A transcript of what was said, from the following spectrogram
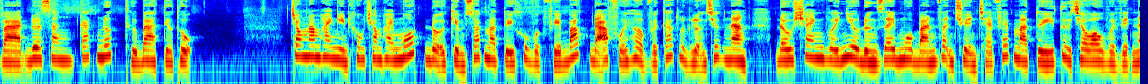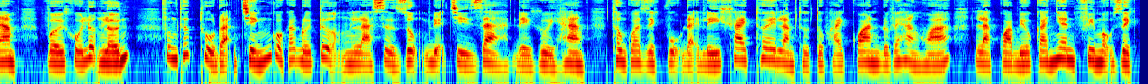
và đưa sang các nước thứ ba tiêu thụ. Trong năm 2021, đội kiểm soát ma túy khu vực phía Bắc đã phối hợp với các lực lượng chức năng đấu tranh với nhiều đường dây mua bán vận chuyển trái phép ma túy từ châu Âu về Việt Nam với khối lượng lớn. Phương thức thủ đoạn chính của các đối tượng là sử dụng địa chỉ giả để gửi hàng thông qua dịch vụ đại lý khai thuê làm thủ tục hải quan đối với hàng hóa là quà biếu cá nhân phi mậu dịch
